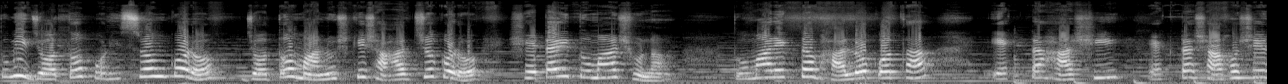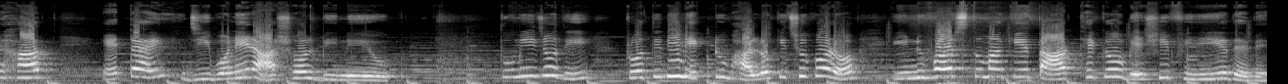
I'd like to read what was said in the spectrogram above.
তুমি যত পরিশ্রম করো, যত মানুষকে সাহায্য করো, সেটাই তোমার শোনা তোমার একটা ভালো কথা, একটা হাসি, একটা সাহসের হাত, এটাই জীবনের আসল বিনিয়োগ। তুমি যদি প্রতিদিন একটু ভালো কিছু করো ইউনিভার্স তোমাকে তার থেকেও বেশি ফিরিয়ে দেবে।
